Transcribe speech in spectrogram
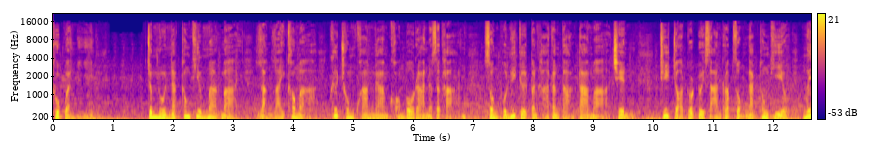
ทุกวันนี้ จำนวนนักท่องเที่ยวมากมาย หลั่งไหลเข้ามาเพื่อชมความงามของโบราณสถาน ส่งผลให้เกิดปัญหาต่างๆ ตามมา เช่น ที่จอดรถโดยสารรับส่งนักท่องเที่ยวไม่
